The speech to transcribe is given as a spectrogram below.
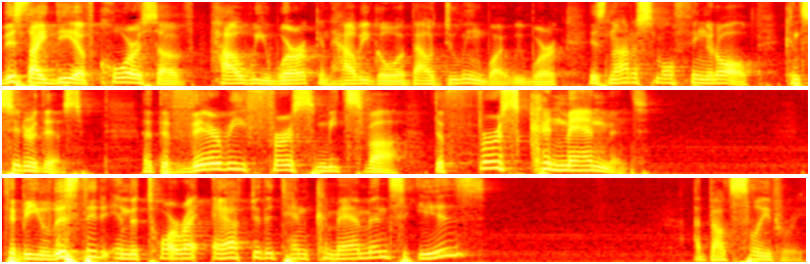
this idea, of course, of how we work and how we go about doing what we work is not a small thing at all. Consider this that the very first mitzvah, the first commandment to be listed in the Torah after the Ten Commandments is about slavery.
